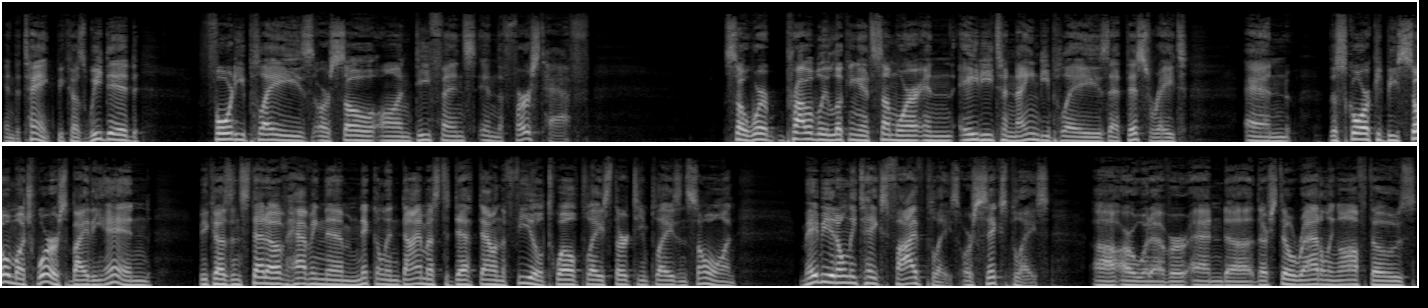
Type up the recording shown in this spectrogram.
in the tank because we did 40 plays or so on defense in the first half. So we're probably looking at somewhere in 80 to 90 plays at this rate and the score could be so much worse by the end because instead of having them nickel and dime us to death down the field, 12 plays, 13 plays, and so on, maybe it only takes five plays or six plays uh, or whatever, and uh, they're still rattling off those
